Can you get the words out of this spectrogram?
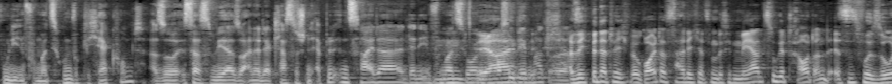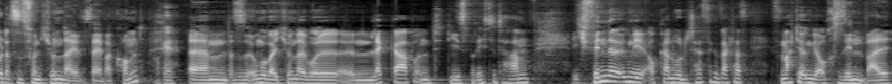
wo die Information wirklich herkommt? Also ist das wieder so einer der klassischen Apple-Insider, der die Informationen ja, ausgegeben hat? Oder? Also ich bin natürlich, Reuters hatte ich jetzt ein bisschen mehr zugetraut und es ist wohl so, dass es von Hyundai selber kommt. Okay. Ähm, dass es irgendwo bei Hyundai wohl ein Leck gab und die es berichtet haben. Ich finde irgendwie, auch gerade wo du Tesla gesagt hast, es macht ja irgendwie auch Sinn, weil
